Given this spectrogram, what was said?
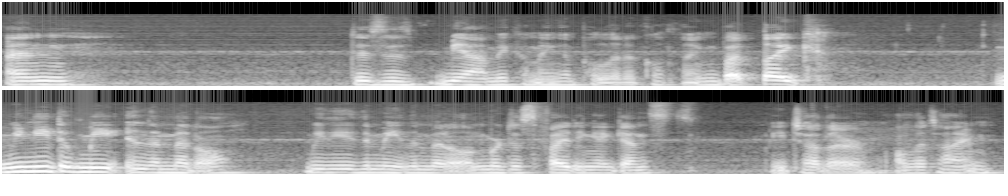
And this is yeah becoming a political thing. But like, we need to meet in the middle. We need to meet in the middle, and we're just fighting against each other all the time.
